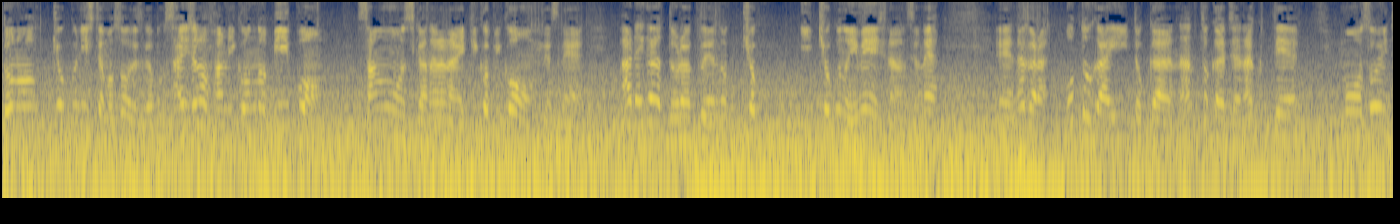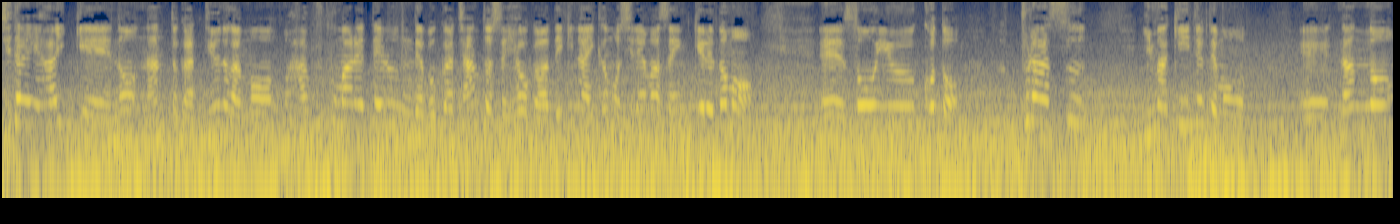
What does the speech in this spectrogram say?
どの曲にしてもそうですが僕最初のファミコンのビープ音3音しかならないピコピコ音ですね。あれがドラクエの曲曲のイメージなんですよね、えー、だから音がいいとかなんとかじゃなくてもうそういう時代背景のなんとかっていうのがもう含まれてるんで僕はちゃんとした評価はできないかもしれませんけれども、えー、そういうこと。プラス今聞いてても、えー、何の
